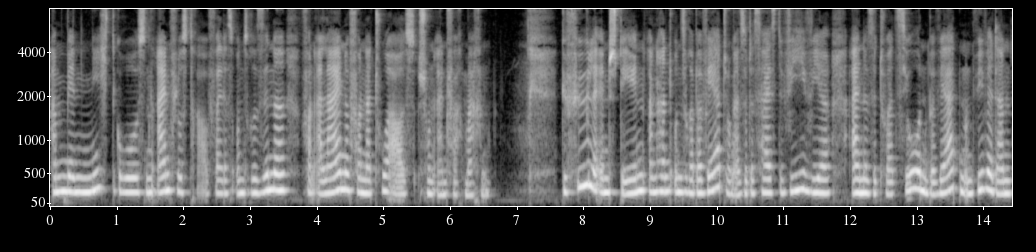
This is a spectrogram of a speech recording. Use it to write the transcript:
haben wir nicht großen Einfluss drauf, weil das unsere Sinne von alleine von Natur aus schon einfach machen. Gefühle entstehen anhand unserer Bewertung, also das heißt, wie wir eine Situation bewerten und wie wir dann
